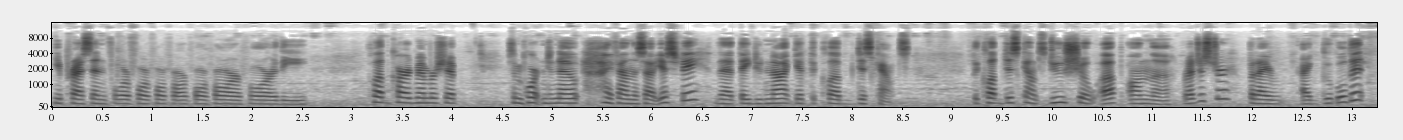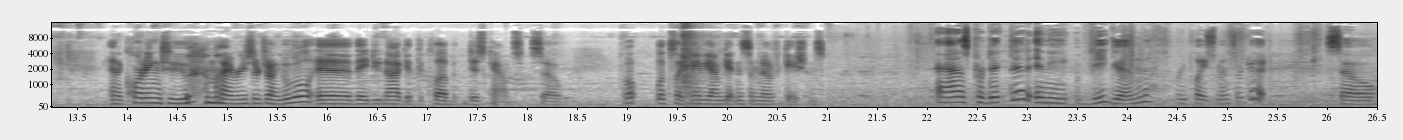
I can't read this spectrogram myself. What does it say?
you press in 444444 for the club card membership. It's important to note, I found this out yesterday, that they do not get the club discounts. The club discounts do show up on the register, but I, I Googled it, and according to my research on Google, uh, they do not get the club discounts. So, oh, looks like maybe I'm getting some notifications. As predicted, any vegan replacements are good. So,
